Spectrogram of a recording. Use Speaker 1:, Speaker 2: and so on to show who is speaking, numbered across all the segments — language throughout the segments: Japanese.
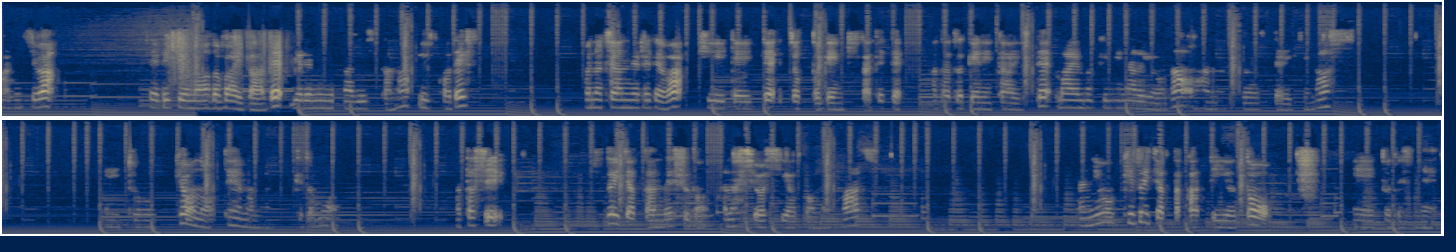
Speaker 1: こんにちは。生理中のアドバイザーで、ゆるミニマリストのいい子です。このチャンネルでは、聞いていてちょっと元気が出て、片付けに対して前向きになるようなお話をしていきます。えっ、と、今日のテーマなんですけども、私、気づいちゃったんですの話をしようと思います。何を気づいちゃったかっていうと、えっ、とですね、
